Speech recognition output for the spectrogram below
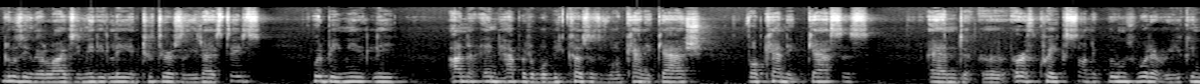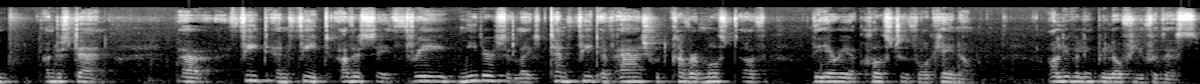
losing their lives immediately, and two thirds of the United States would be immediately uninhabitable because of the volcanic ash, volcanic gases, and uh, earthquakes, sonic booms, whatever you can understand. Uh, feet and feet. Others say three meters, or like 10 feet of ash would cover most of the area close to the volcano. I'll leave a link below for you for this.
